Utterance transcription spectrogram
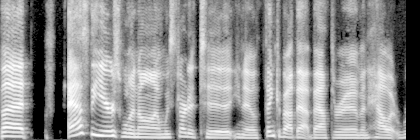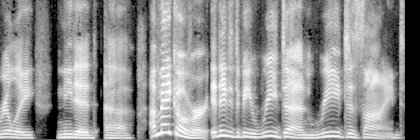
But as the years went on, we started to, you know, think about that bathroom and how it really needed uh, a makeover. It needed to be redone, redesigned.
